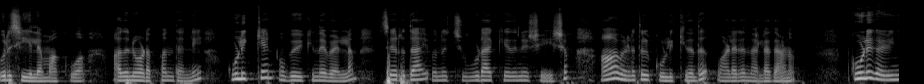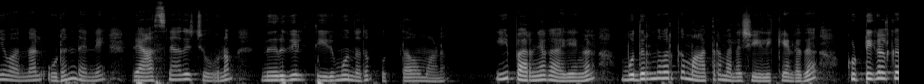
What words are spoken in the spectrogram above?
ഒരു ശീലമാക്കുക. അതിനോടൊപ്പം തന്നെ കുളിക്കാൻ ഉപയോഗിക്കുന്ന വെള്ളം ചെറുതായി ഒന്ന് ചൂടാക്കിയതിനു ശേഷം ആ വെള്ളത്തിൽ കുളിക്കുന്നത് വളരെ നല്ലതാണ്. കുളി കഴിഞ്ഞ് വന്നാൽ ഉടൻ തന്നെ രാസ്നാദി ചൂർണം നെറുകിൽ തിരുമുന്നതും ഉത്തമമാണ്. ഈ പറഞ്ഞ കാര്യങ്ങൾ മുതിർന്നവർക്ക് മാത്രമല്ല ശീലിക്കേണ്ടത് കുട്ടികൾക്ക്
